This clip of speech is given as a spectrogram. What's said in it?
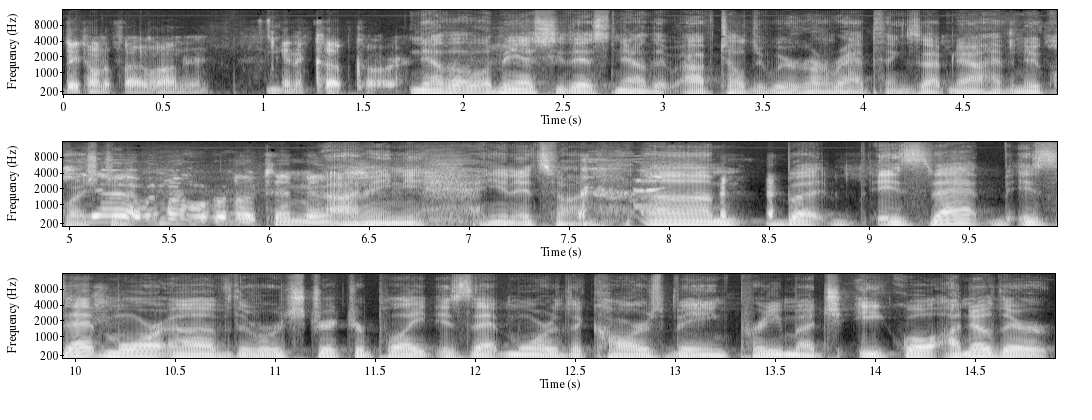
Daytona 500 in a Cup car. Now, let me ask you this. Now that I've told you we were going to wrap things up, now I have a new question. Yeah, we might well go another 10 minutes. I mean, you know, it's fine. Um, but is that is that more of the restrictor plate? Is that more of the cars being pretty much equal? I know they're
